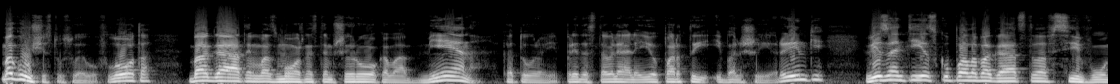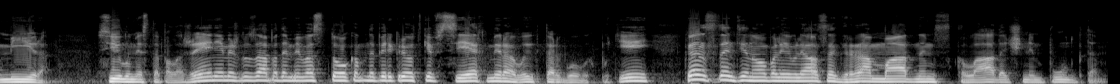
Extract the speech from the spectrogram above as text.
могуществу своего флота, богатым возможностям широкого обмена, которые предоставляли ее порты и большие рынки, Византия скупала богатство всего мира. В силу местоположения между Западом и Востоком на перекрестке всех мировых торговых путей Константинополь являлся громадным складочным пунктом,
